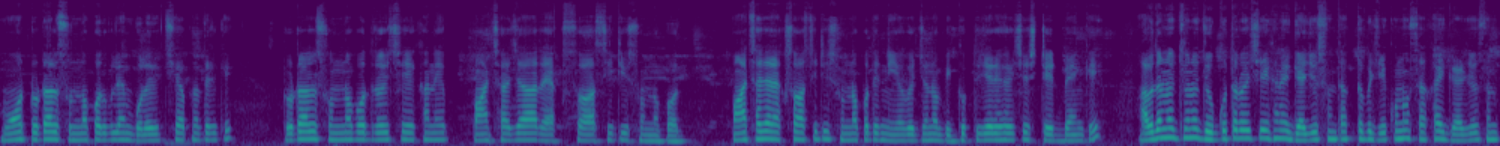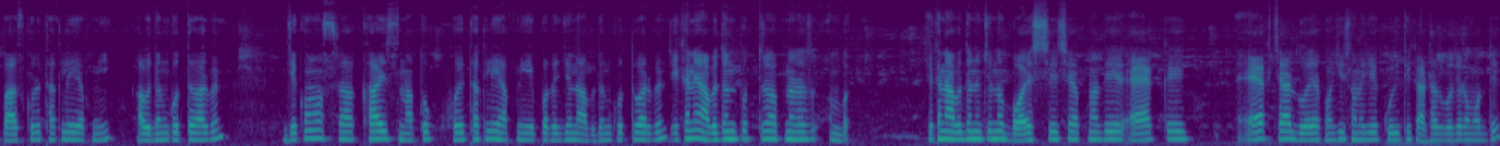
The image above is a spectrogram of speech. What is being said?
মোট টোটাল শূন্যপদগুলি আমি বলে দিচ্ছি আপনাদেরকে। টোটাল শূন্যপদ রয়েছে এখানে পাঁচ হাজার একশো আশিটি শূন্যপদ। পাঁচ হাজার একশো আশিটি শূন্যপদের নিয়োগের জন্য বিজ্ঞপ্তি জারি হয়েছে স্টেট ব্যাংকে। আবেদনের জন্য যোগ্যতা রয়েছে এখানে গ্র্যাজুয়েশন থাকতে হবে। যে কোনো শাখায় গ্র্যাজুয়েশন পাস করে থাকলেই আপনি আবেদন করতে পারবেন। যে কোনো শাখায় স্নাতক হয়ে থাকলে আপনি এই পদের জন্য আবেদন করতে পারবেন। এখানে আবেদনপত্র আপনারা, এখানে আবেদনের জন্য বয়স চেয়েছে আপনাদের এক এক চার দু হাজার পঁচিশ অনুযায়ী কুড়ি থেকে আঠাশ বছরের মধ্যে,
